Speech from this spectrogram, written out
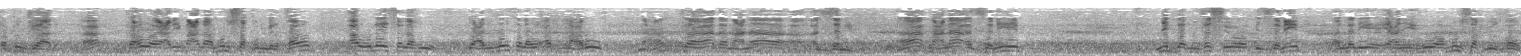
تكون في هذا ها؟ فهو يعني معنى ملصق بالقوم أو ليس له يعني ليس له أب معروف. نعم فهذا معناه الزنيب ها؟ معناه الزنيب نقدر نفسره بالزنيب الذي يعني هو ملصق بالقوم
